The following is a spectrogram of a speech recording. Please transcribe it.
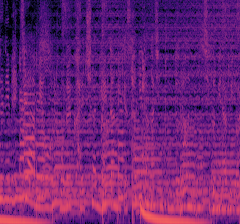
스님 행세하며 돈을 갈취한 일당에게 사기당하신 분들은 지금이라도 연락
